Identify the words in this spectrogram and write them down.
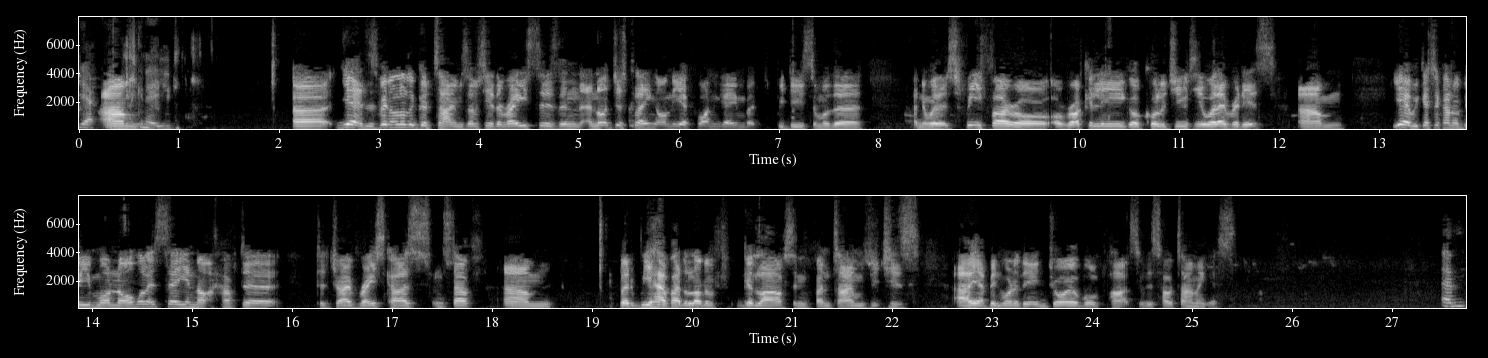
Yeah, Um, we can hear you. Uh, yeah, there's been a lot of good times. Obviously, the races and, and not just playing on the F1 game, but we do some of the, I don't know whether it's FIFA or, or Rocket League or Call of Duty or whatever it is. Um, yeah, we get to kind of be more normal, let's say, and not have to to drive race cars and stuff. Um, but we have had a lot of good laughs and fun times, which is uh, yeah been one of the enjoyable parts of this whole time, I guess. Um,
